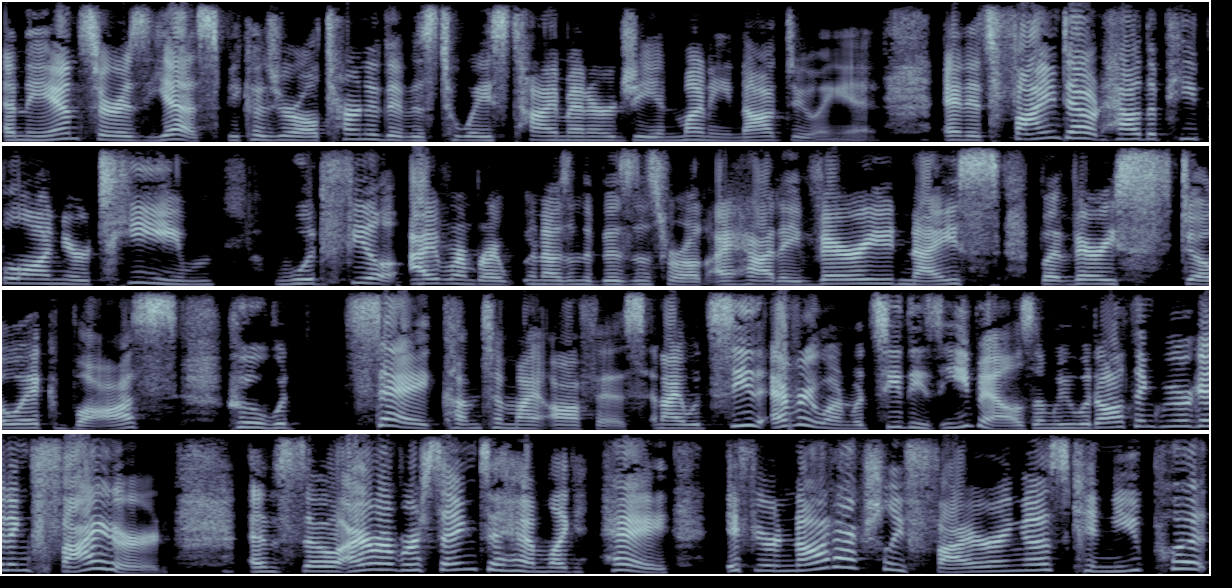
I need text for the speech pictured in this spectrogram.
And the answer is yes, because your alternative is to waste time, energy, and money not doing it. And it's find out how the people on your team would feel. I remember when I was in the business world, I had a very nice but very stoic boss who would say come to my office and i would see everyone would see these emails and we would all think we were getting fired. And so i remember saying to him like hey if you're not actually firing us can you put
